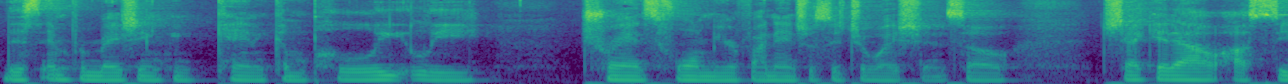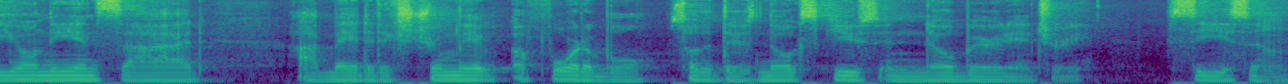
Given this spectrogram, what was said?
This information can, can completely transform your financial situation. So check it out. I'll see you on the inside. I've made it extremely affordable so that there's no excuse and no barrier to entry. See you soon.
